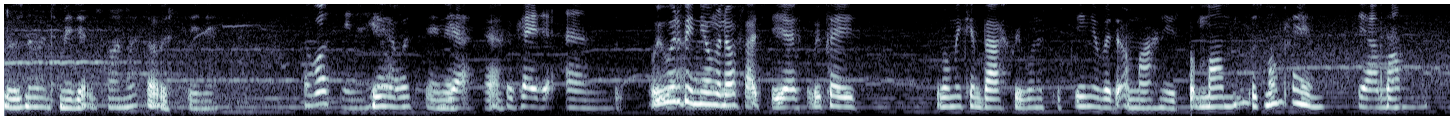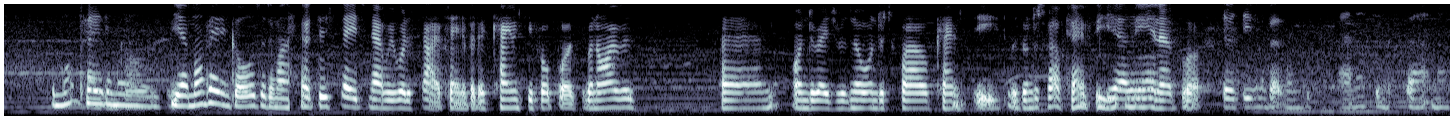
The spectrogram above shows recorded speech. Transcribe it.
There was no intermediate at the time. I thought it was senior. it was senior Yeah, it was senior. yeah, yeah. we played it um We would have been young enough actually, yeah. So we played. So when we came back, we won as the senior with O'Mahony's. But mom was mom playing. yeah mum But mom Played played in goals. Yeah, mom played in goals with O'Mahony. At this stage now, we would have started playing a bit of county football. So when I was um, underage, there was no under twelve county. There was under twelve county for Yeah, there Mina, was. but there was even a bit of under 10 I think starting off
